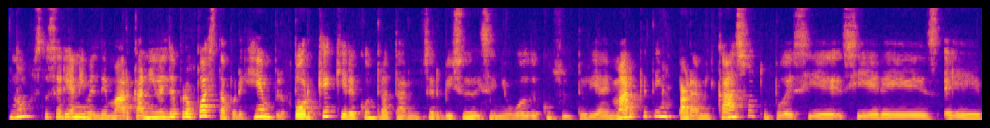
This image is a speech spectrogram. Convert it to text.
¿No? Esto sería a nivel de marca. A nivel de propuesta, por ejemplo, ¿por qué quiere contratar un servicio de diseño web de consultoría de marketing? Para mi caso, tú puedes, si, si eres eh,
